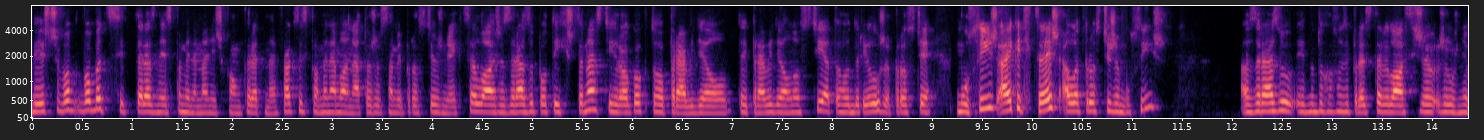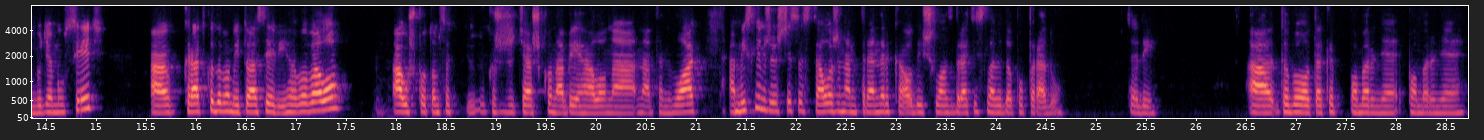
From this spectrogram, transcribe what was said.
Vieš čo, vôbec si teraz nespomínam na nič konkrétne. Fakt si spomínam len na to, že sa mi proste už nechcelo a že zrazu po tých 14 rokoch toho pravidel, tej pravidelnosti a toho drillu, že proste musíš, aj keď chceš, ale proste, že musíš. A zrazu jednoducho som si predstavila asi, že, že už nebudem musieť. A krátkodobo mi to asi aj vyhovovalo a už potom sa akože, ťažko nabiehalo na, na ten vlak. A myslím, že ešte sa stalo, že nám trénerka odišla z Bratislavy do Popradu. Vtedy. A to bolo také pomerne, pomerne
